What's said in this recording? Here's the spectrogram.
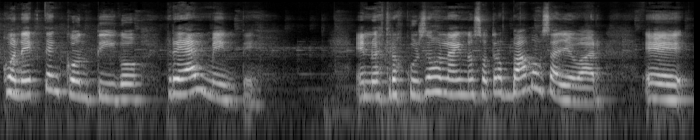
conecten contigo realmente. En nuestros cursos online nosotros vamos a llevar, eh,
